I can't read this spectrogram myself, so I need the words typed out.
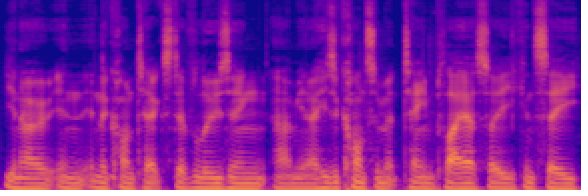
you know, in in the context of losing, um, you know, he's a consummate team player, so you can see,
